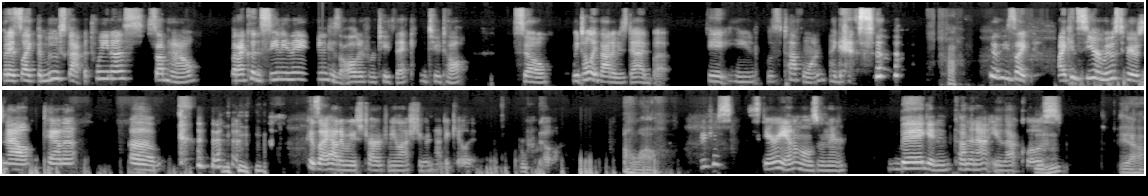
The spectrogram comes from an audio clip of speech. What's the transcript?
But it's like the moose got between us somehow, but I couldn't see anything because the alders were too thick and too tall. So we totally thought he was dead, but he he was a tough one, I guess. Huh. He's like, I can see your moose fears now, Tana. Um, because I had a moose charge me last year and had to kill it. So Oh wow. they're just scary animals when they're big and coming at you that close. Mhm. Yeah.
